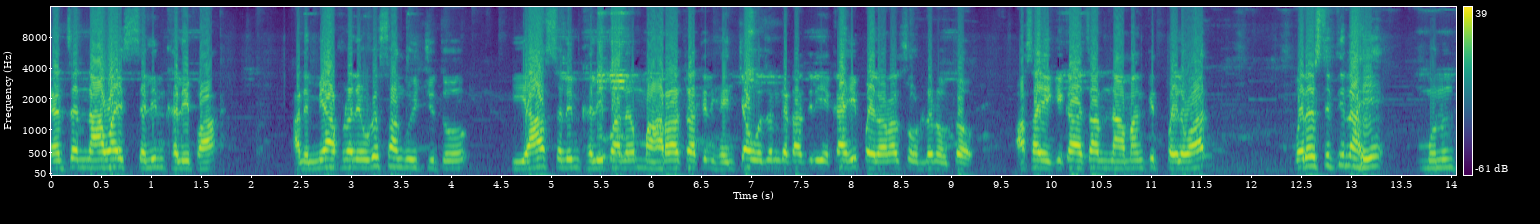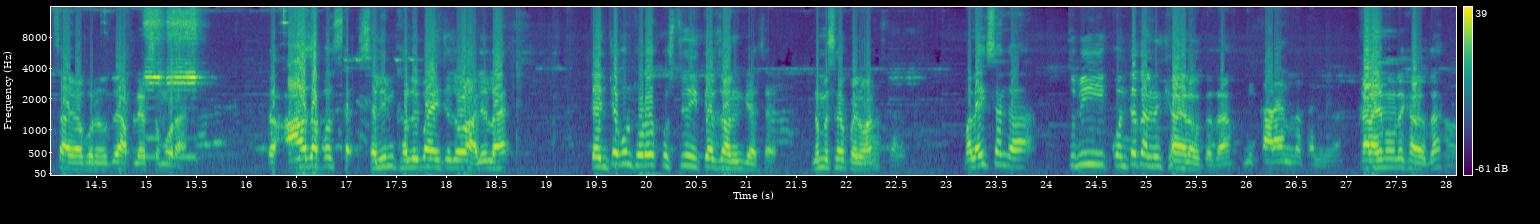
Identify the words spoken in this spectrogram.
यांचं नाव आहे सलीम खलिफा. आणि मी आपल्याला एवढंच सांगू इच्छितो की या सलीम खलिफानं महाराष्ट्रातील ह्यांच्या वजन गटातील एकाही पैलवानाला सोडलं नव्हतं. असा एकेकाळचा नामांकित पैलवान परिस्थिती नाही म्हणून चाव्या बनवतोय आपल्यासमोर आहे. तर आज आपण सलीम खलिफा यांच्याजवळ आलेलो आहे. त्यांच्याकडून थोडं कुस्तीचा इतिहास जाणून घ्यायचा आहे. नमस्कार पैलवान. मला एक सांगा तुम्ही कोणत्या तालमीत खेळायला होता आता मी काळ्यामला चाललो काळाई मामला खेळा होता? हो.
